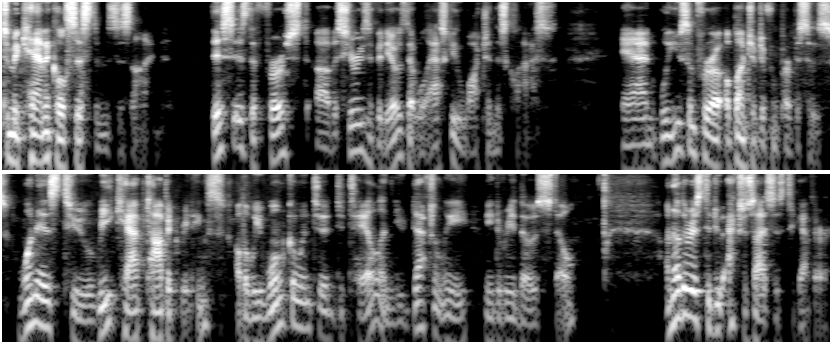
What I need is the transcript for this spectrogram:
to Mechanical Systems Design. This is the first of a series of videos that we'll ask you to watch in this class. And we'll use them for a, bunch of different purposes. One is to recap topic readings, although we won't go into detail and you definitely need to read those still. Another is to do exercises together.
